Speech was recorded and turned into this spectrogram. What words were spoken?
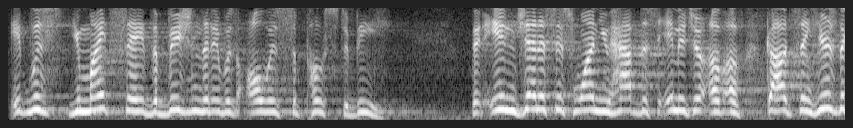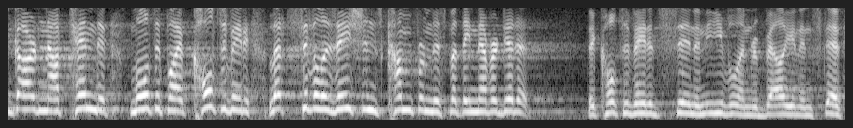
It was, you might say, the vision that it was always supposed to be. That in Genesis 1, you have this image of, of God saying, Here's the garden, now tend it, multiply it, cultivate it, let civilizations come from this, but they never did it. They cultivated sin and evil and rebellion instead.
